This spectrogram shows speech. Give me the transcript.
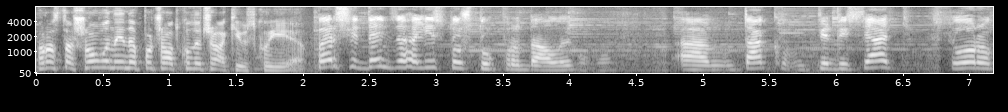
розташований на початку Личаківської. Перший день взагалі 100 штук продали. А так 50, 40,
